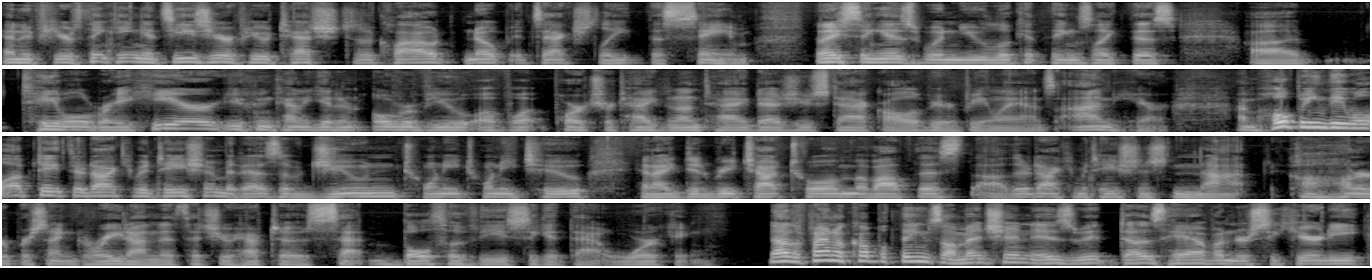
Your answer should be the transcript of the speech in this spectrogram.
And if you're thinking it's easier if you attach it to the cloud, nope, it's actually the same. The nice thing is when you look at things like this, uh, table right here, you can kind of get an overview of what ports are tagged and untagged as you stack all of your VLANs on here. I'm hoping they will update their documentation, but as of June 2022, and I did reach out to them about this, uh, their documentation is not 100% great on this, that you have to set both of these to get that working. Now, the final couple things I'll mention is it does have under security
